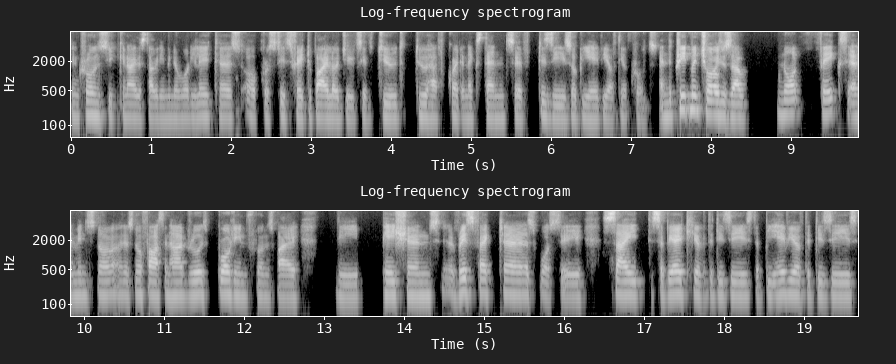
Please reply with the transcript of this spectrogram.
in Crohn's, you can either start with immunomodulators or proceed straight to biologics if you do have quite an extensive disease or behavior of their Crohn's. And the treatment choices are not fixed. I mean, no, there's no fast and hard rule. It's broadly influenced by the patient's risk factors, what's the site, the severity of the disease, the behavior of the disease,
